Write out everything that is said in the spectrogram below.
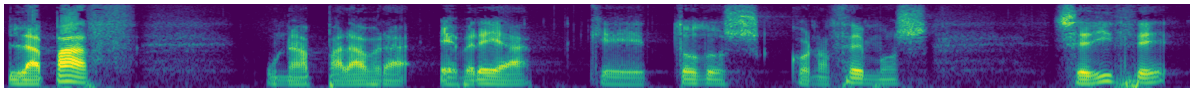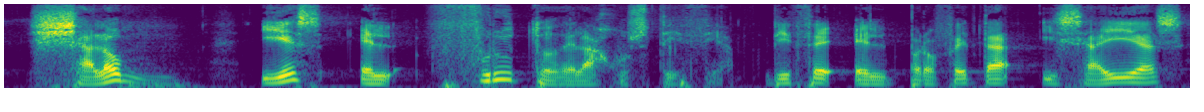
La paz, una palabra hebrea que todos conocemos, se dice shalom y es el fruto de la justicia. Dice el profeta Isaías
